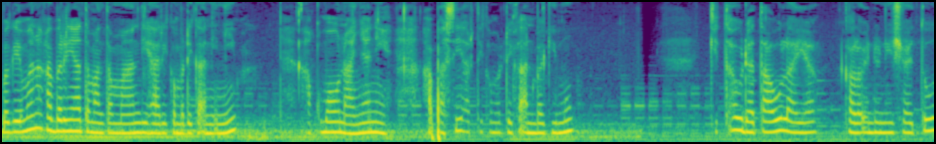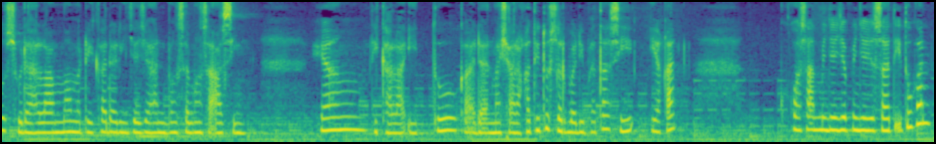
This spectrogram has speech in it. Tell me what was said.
Bagaimana kabarnya teman-teman di hari kemerdekaan ini? Aku mau nanya nih, apa sih arti kemerdekaan bagimu? Kita udah tahu lah ya, kalau Indonesia itu sudah lama merdeka dari jajahan bangsa-bangsa asing yang dikala itu keadaan masyarakat itu serba dibatasi, ya kan? Kekuasaan penjajah-penjajah saat itu kan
